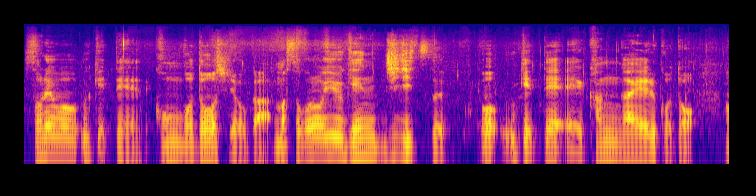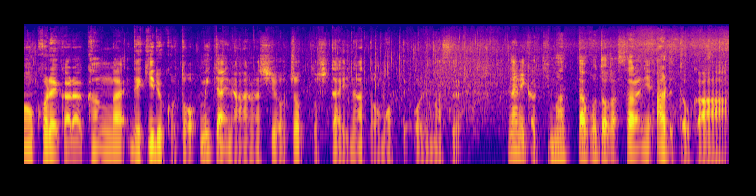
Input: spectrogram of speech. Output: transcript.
それを受けて今後どうしようか、まあ、そういう現事実を受けて、え、考えること、これから考え、できることみたいな話をちょっとしたいなと思っております。何か決まったことがさらにあるとか、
